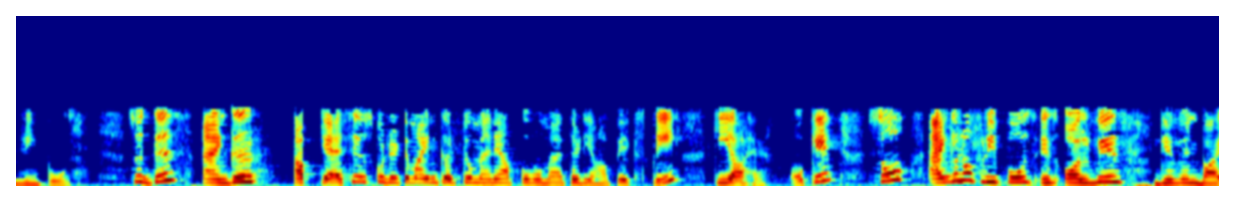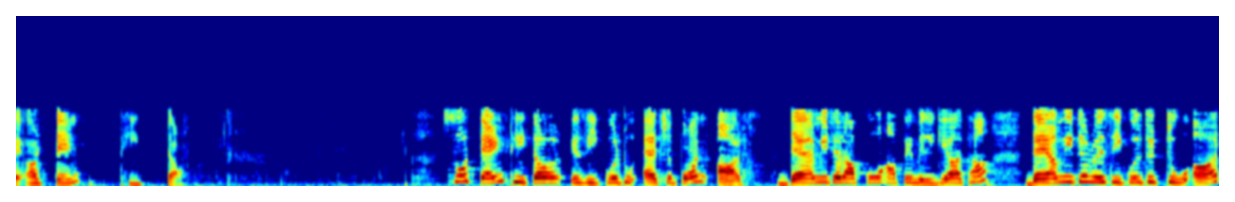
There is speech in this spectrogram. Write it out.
repose so this angle आप कैसे उसको डिटरमाइन करते हो? मैंने आपको वो मेथड यहाँ पे एक्सप्लेन किया है okay so angle of repose is always given by a tan theta so tan theta is equal to h upon r diameter आपको वहाँ पे मिल गया था. Diameter is equal to two r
